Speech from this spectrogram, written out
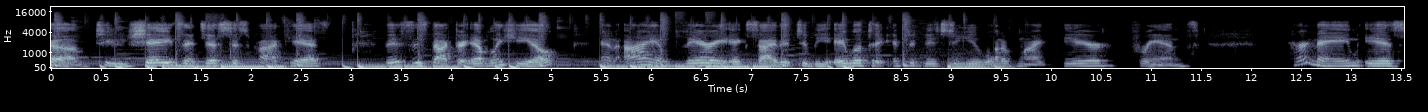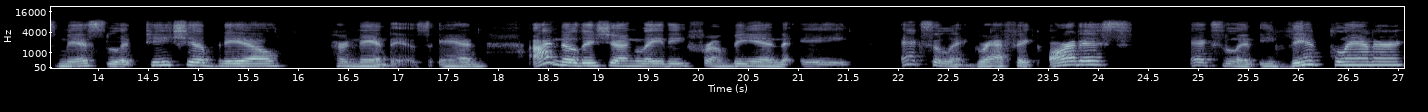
Welcome to Shades and Justice podcast. This is Dr. Evelyn Hill, and I am very excited to be able to introduce to you one of my dear friends. Her name is Miss Laticia Bell Hernandez, and I know this young lady from being a excellent graphic artist, excellent event planner,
